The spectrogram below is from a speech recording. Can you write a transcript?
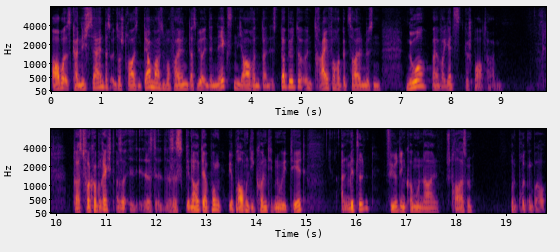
Aber es kann nicht sein, dass unsere Straßen dermaßen verfallen, dass wir in den nächsten Jahren dann das Doppelte und Dreifache bezahlen müssen, nur weil wir jetzt gespart haben. Du hast vollkommen recht. Also das ist genau der Punkt. Wir brauchen die Kontinuität an Mitteln für den kommunalen Straßen- und Brückenbau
